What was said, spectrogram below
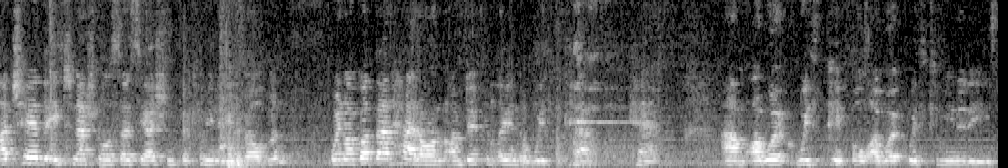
I chair the International Association for Community Development. When I've got that hat on, I'm definitely in the with camp. camp. Um, I work with people, I work with communities.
